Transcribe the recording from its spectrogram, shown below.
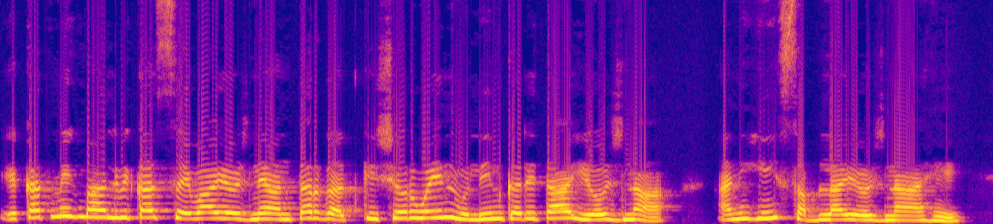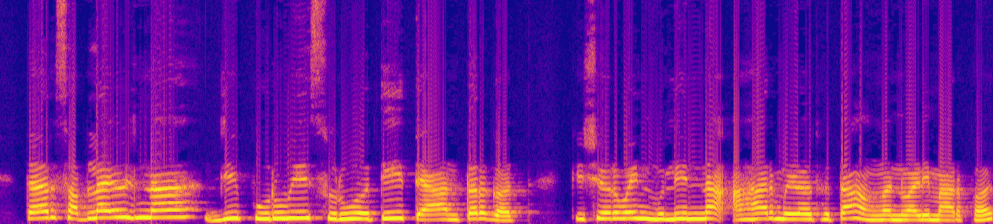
एकात्मिक बाल विकास सेवा योजनेअंतर्गत किशोरवयीन मुलींकरिता योजना आणि ही सबला योजना आहे. तर सबला योजना जी पूर्वी सुरू होती त्या अंतर्गत किशोरवयीन मुलींना आहार मिळत होता अंगणवाडी मार्फत.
